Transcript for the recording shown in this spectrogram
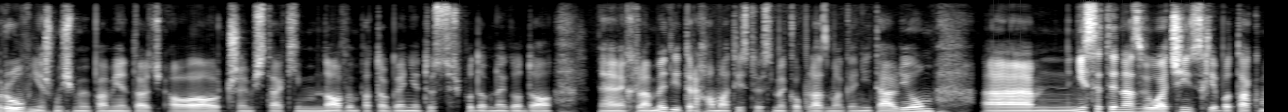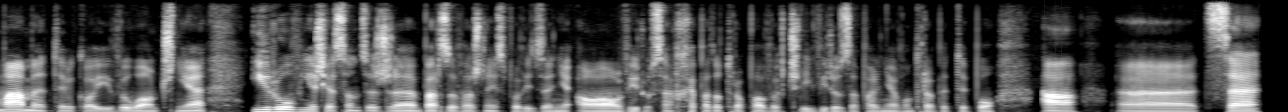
Również musimy pamiętać o czymś takim nowym patogenie, to jest coś podobnego do chlamydii trachomatis, to jest mykoplazma genitalium. Niestety nazwy łacińskie, bo tak mamy tylko i wyłącznie i również ja sądzę, sądzę, że bardzo ważne jest powiedzenie o wirusach hepatotropowych, czyli wirus zapalenia wątroby typu A, e, C,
